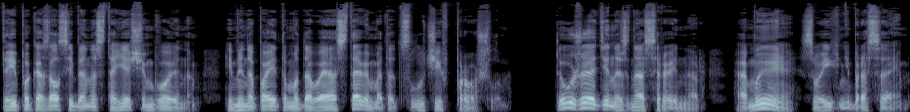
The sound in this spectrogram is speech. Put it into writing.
Ты показал себя настоящим воином. Именно поэтому давай оставим этот случай в прошлом. Ты уже один из нас, Рейнер, а мы своих не бросаем,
